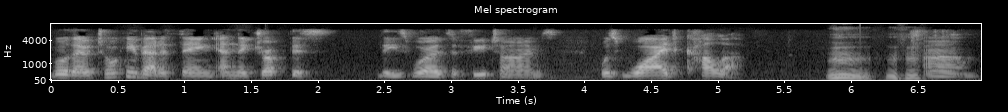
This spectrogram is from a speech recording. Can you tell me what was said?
well, they were talking about a thing, and they dropped this these words a few times. Was wide color. Mm, hmm Um,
